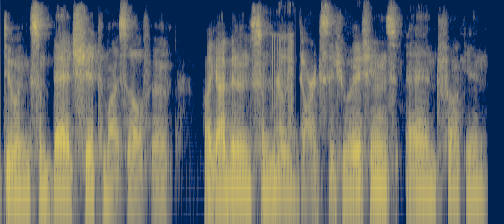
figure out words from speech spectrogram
doing some bad shit to myself, And Like I've been in some really dark situations and fucking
